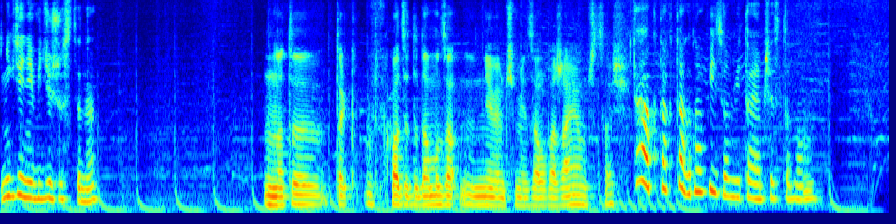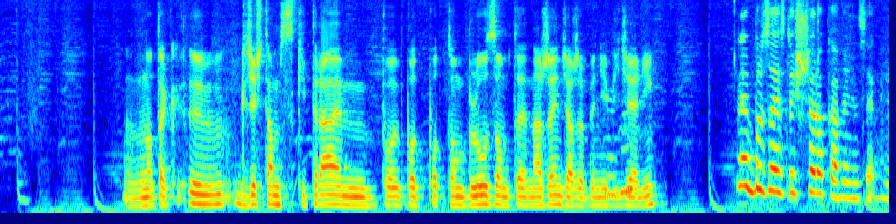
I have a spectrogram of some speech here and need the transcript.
Nigdzie nie widzisz Justyny. No to tak wchodzę do domu, nie wiem czy mnie zauważają czy coś. Tak, tak, tak, no widzą, witają cię z tobą. No tak y, gdzieś tam skitrałem po, pod, pod tą bluzą te narzędzia, żeby nie Mhm. widzieli. No bluza jest dość szeroka, więc jakby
